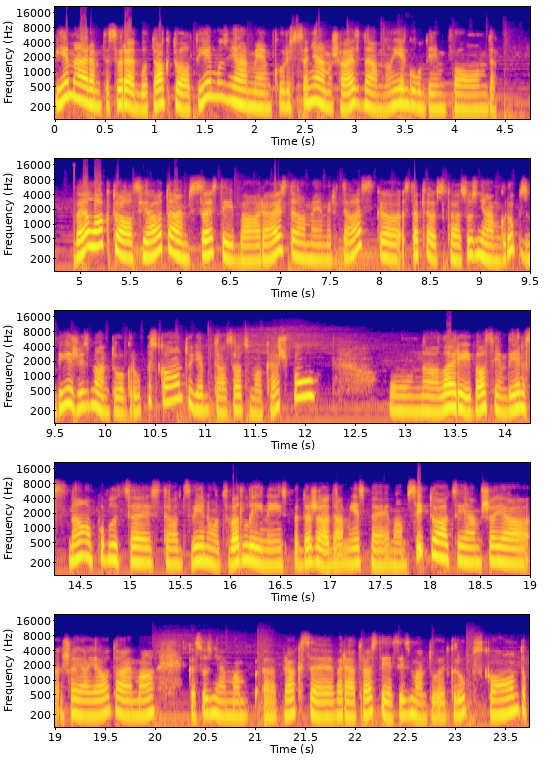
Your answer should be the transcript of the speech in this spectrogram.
Piemēram, tas varētu būt aktuāli tiem uzņēmumiem, kuri saņēmuši aizdevumu no ieguldījuma fonda. Vēl aktuāls jautājums saistībā ar aizdevumiem ir tas, ka starptautiskās uzņēmuma grupas bieži izmanto grupas kontu, jeb tā saucamo cashpool, Un, lai arī valstīm dienas nav publicējis tādas vienotas vadlīnijas par dažādām iespējamām situācijām šajā, šajā jautājumā, kas uzņēmumam praksē varētu rasties izmantojot grupas kontu,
